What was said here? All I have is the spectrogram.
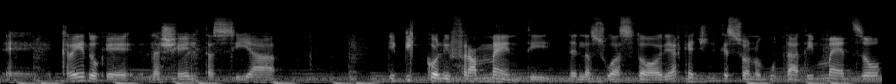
E credo che la scelta sia i piccoli frammenti della sua storia che, che sono buttati in mezzo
